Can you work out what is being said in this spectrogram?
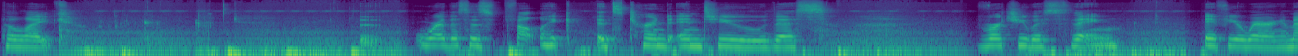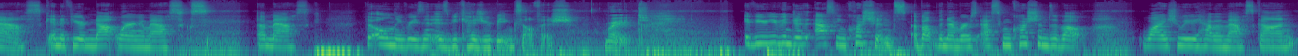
the like where this has felt like it's turned into this virtuous thing if you're wearing a mask and if you're not wearing a mask a mask the only reason is because you're being selfish right. if you're even just asking questions about the numbers, asking questions about why should we have a mask on,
